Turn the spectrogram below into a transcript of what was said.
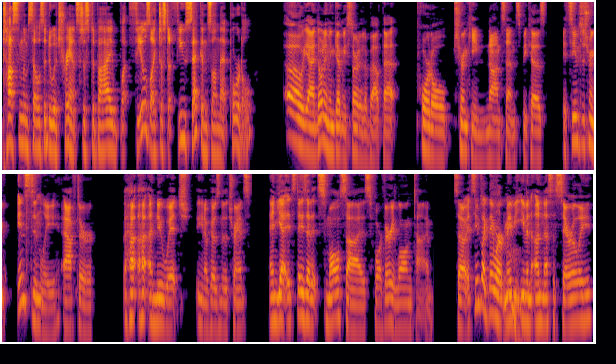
tossing themselves into a trance just to buy what feels like just a few seconds on that portal. Oh, yeah, don't even get me started about that portal shrinking nonsense because it seems to shrink instantly after a new witch, you know, goes into the trance, and yet it stays at its small size for a very long time. So it seems like they were maybe Hmm. even unnecessarily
